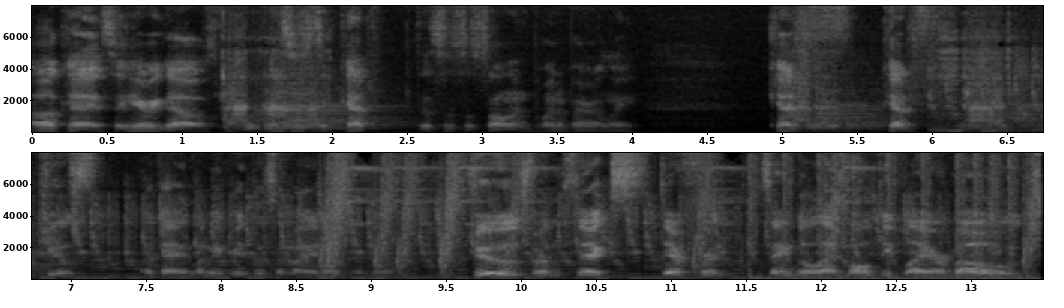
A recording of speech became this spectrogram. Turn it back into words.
Okay, so here we go. This is the catch. This is the selling point, apparently. Catch, catch, choose. Okay, let me read this in my notes. again. Choose from six different single and multiplayer modes,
